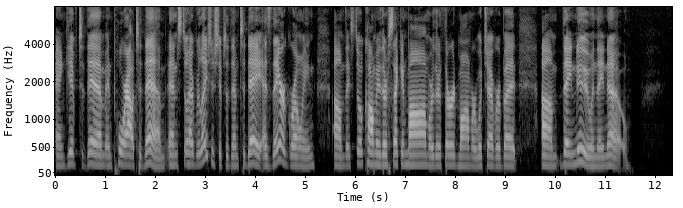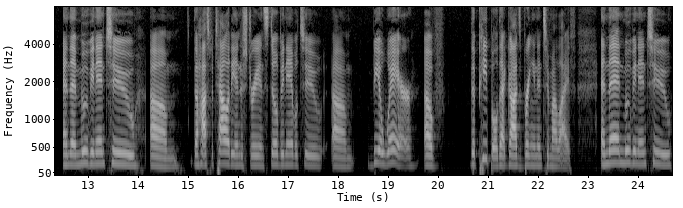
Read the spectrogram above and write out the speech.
and give to them and pour out to them and still have relationships with them today as they are growing Um, they still call me their second mom or their third mom or whichever, but um, they knew and they know. And then moving into um, the hospitality industry and still being able to um, be aware of the people that God's bringing into my life. And then moving into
